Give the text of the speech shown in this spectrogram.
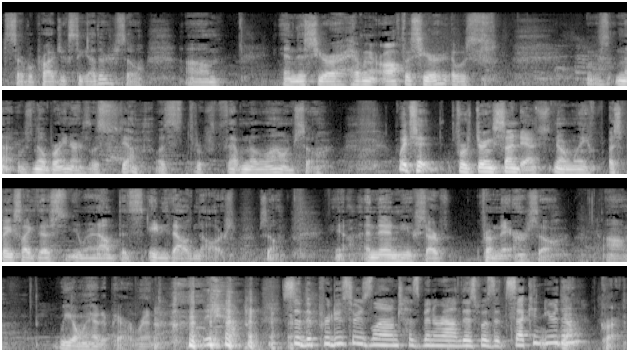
several projects together. So um, and this year having our office here, it was. It was, not, it was no brainer. Let's yeah, let's have another lounge. So which uh, for during Sundance, normally a space like this you rent out that's eighty thousand dollars. So, you know, and then you start from there. So, um, we only had to pay our rent. yeah. So the producers lounge has been around. This was its second year then. Yeah, correct.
